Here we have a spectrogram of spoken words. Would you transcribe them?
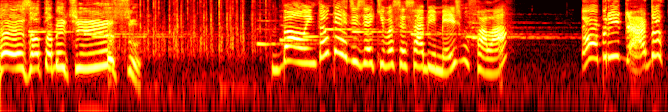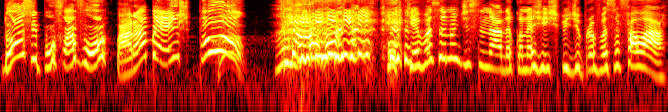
É exatamente isso! Bom, então quer dizer que você sabe mesmo falar? Obrigada! Doce, por favor! Parabéns! Uh! Por que você não disse nada quando a gente pediu pra você falar?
